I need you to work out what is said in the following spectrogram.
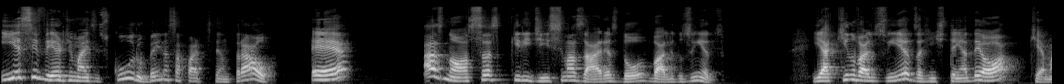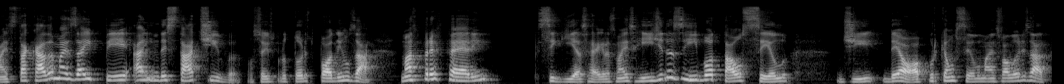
E esse verde mais escuro, bem nessa parte central, é as nossas queridíssimas áreas do Vale dos Vinhedos. E aqui no Vale dos Vinhedos a gente tem a DO, que é mais destacada, mas a IP ainda está ativa. Ou seja, os produtores podem usar, mas preferem seguir as regras mais rígidas e botar o selo de DO, porque é um selo mais valorizado.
